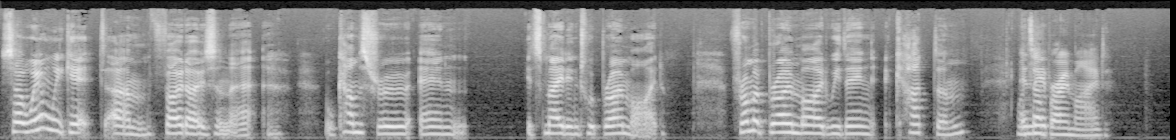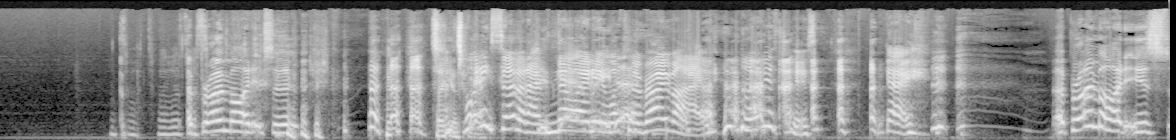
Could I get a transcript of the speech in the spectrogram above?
So when we get um, photos and that, it will come through and it's made into a bromide. From a bromide, we then cut them. What's a bromide? A bromide is a Take us back. 27. I have You no idea read what's a bromide. what is this? Okay. A bromide is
